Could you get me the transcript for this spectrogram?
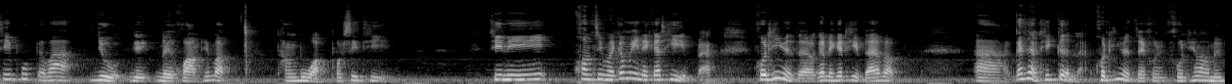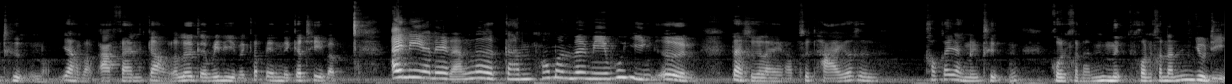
ที่พูดไปว่าอยู่ในความที่แบบ ทางบวก positive ทีนี้ความจริงมันก็มีนกาทีฟนะ คนที่อยู่ในใจเราก็นกาทีฟได้แบบ อ่า ก็อย่างที่เกิดแหละคนที่อยู่ในใจคนคนที่เรานึกถึงเนาะ อย่างแบบอาแฟนเก่าแล้วเลิกกันไม่ดีมันก็เป็นนกาทีฟแบบ ไอ้นี่อันนี้นะเลิกกัน เพราะมันไม่มีผู้หญิงอื่น แต่คืออะไรครับ สุดท้ายก็คือเขาก็ยังนึกถึงคนคนนั้นนึกคนคนนั้นอยู่ดี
